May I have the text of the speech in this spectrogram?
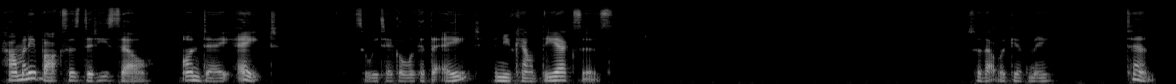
How many boxes did he sell on day 8? So we take a look at the 8 and you count the X's. So that would give me 10.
